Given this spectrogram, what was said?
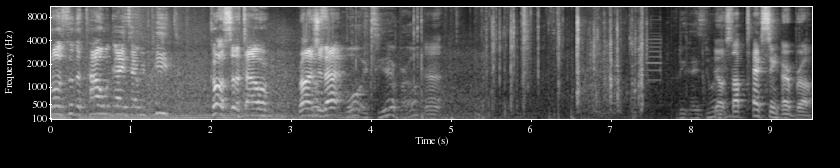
Close to the tower, guys. I repeat. Close to the tower. Roger that. Oh, it's here, bro. What Yeah. are you guys doing? Yo, stop texting her, bro.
